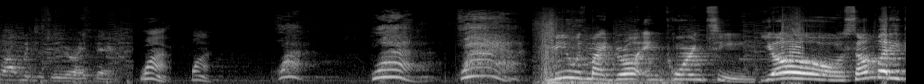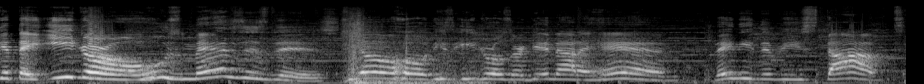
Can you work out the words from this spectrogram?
Well, we just leave it right there. Why? Why? Why? Why? Why? Me with my girl in quarantine. Yo, somebody get they e-girl. Whose mans is this? Yo, these e-girls are getting out of hand. They need to be stopped.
